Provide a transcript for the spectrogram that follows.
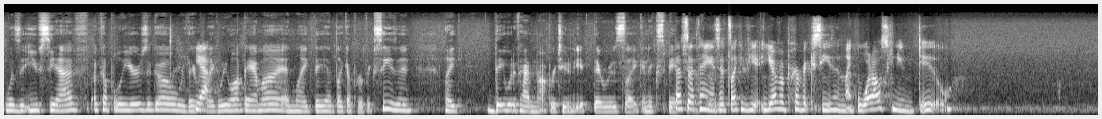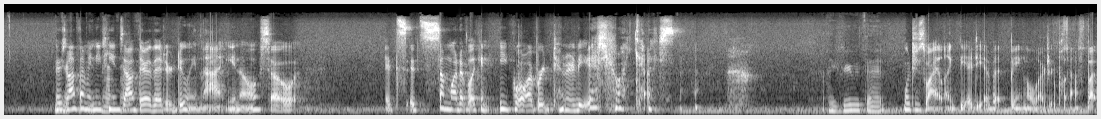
was it UCF a couple of years ago where they Yeah. were like, we want Bama, and like they had like a perfect season. Like they would have had an opportunity if there was like an expansion. That's the thing is, it's like if you you have a perfect season, like what else can you do? There's not that many teams out there that are doing that, you know. So it's it's somewhat of like an equal opportunity issue, I guess. I agree with that. Which is why I like the idea of it being a larger playoff. But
